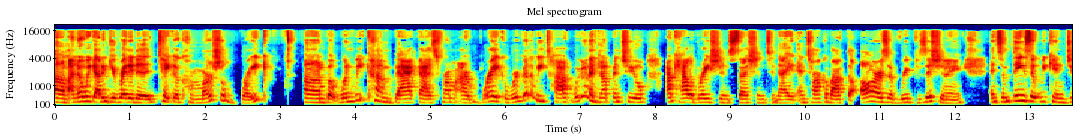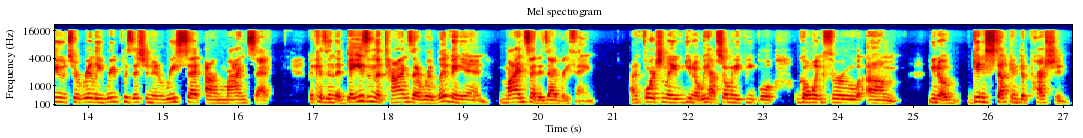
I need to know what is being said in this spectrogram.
Um, I know we got to get ready to take a commercial break. Um, but when we come back, guys, from our break, we're going to be talk. We're going to jump into our calibration session tonight and talk about the R's of repositioning and some things that we can do to really reposition and reset our mindset. Because in the days and the times that we're living in, mindset is everything. Unfortunately, you know, we have so many people going through, um, you know, getting stuck in depression,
